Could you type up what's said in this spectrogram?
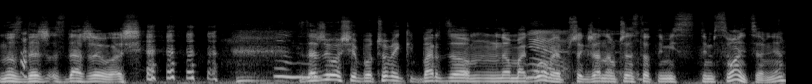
No zdarz, zdarzyło się. Zdarzyło się, bo człowiek bardzo no, ma Nie. głowę przegrzaną często tymi, tym słońcem, nie?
